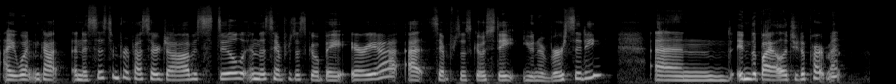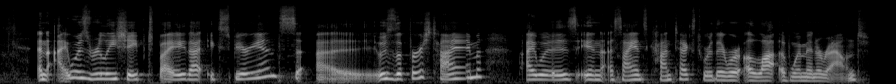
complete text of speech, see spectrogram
I went and got an assistant professor job still in the San Francisco Bay Area at San Francisco State University and in the biology department and I was really shaped by that experience. Uh, it was the first time I was in a science context where there were a lot of women around,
